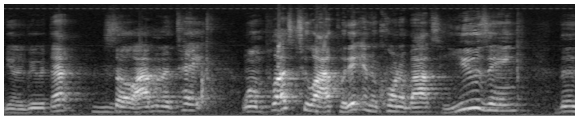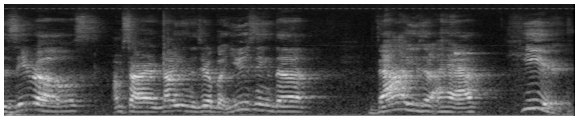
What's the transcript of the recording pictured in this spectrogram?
You agree with that? Mm -hmm. So I'm going to take 1 plus 2i, put it in the corner box using the zeros, I'm sorry, not using the zero, but using the values that I have here.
